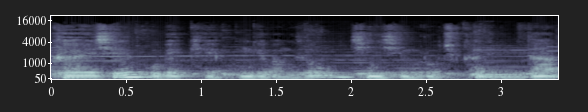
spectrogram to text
그 알실 500회 공개방송 진심으로 축하드립니다.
